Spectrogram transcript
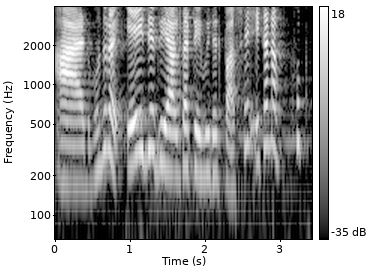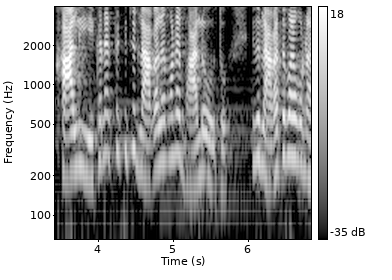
আর বন্ধুরা, এই যে দেয়ালটা টেবিলের পাশে, এটা না খুব খালি। এখানে একটা কিছু লাগালে মনে ভালো হতো। কিন্তু লাগাতে পারব না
